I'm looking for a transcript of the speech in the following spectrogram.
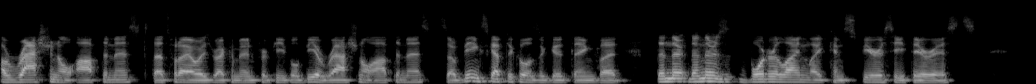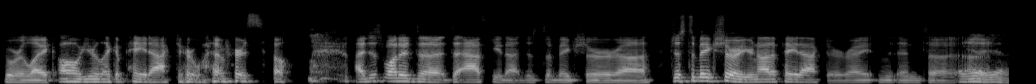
a rational optimist. That's what I always recommend for people. Be a rational optimist. So being skeptical is a good thing, but then there then there's borderline like conspiracy theorists who are like, oh, you're like a paid actor or whatever. So I just wanted to to ask you that just to make sure, uh, just to make sure you're not a paid actor, right? And, and to Oh, yeah, uh, yeah.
